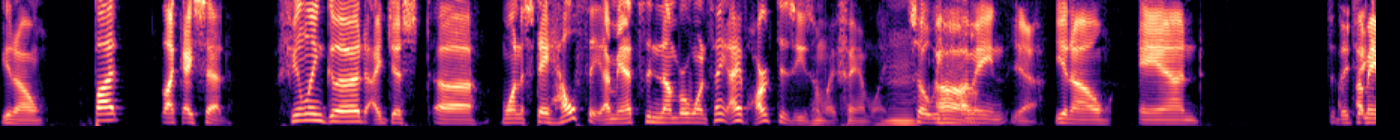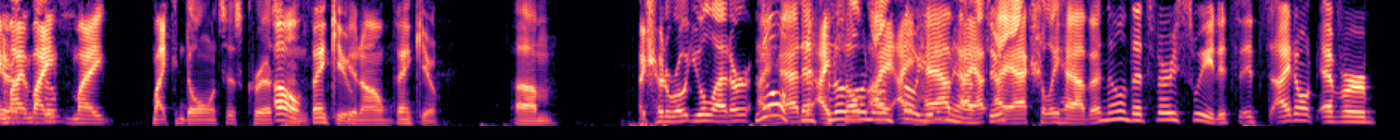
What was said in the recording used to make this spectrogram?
you know. But like I said, feeling good. I just uh, want to stay healthy. I mean, that's the number one thing. I have heart disease in my family, so we. I Oh, mean, yeah. you know, and Did they I mean, my, my my my condolences, Chris. oh, and, thank you. You know, thank you. um, I should have wrote you a letter. No, I had it. no, I no, felt no, I, I have. have I. I actually have it. No, that's very sweet. It's it's I don't ever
